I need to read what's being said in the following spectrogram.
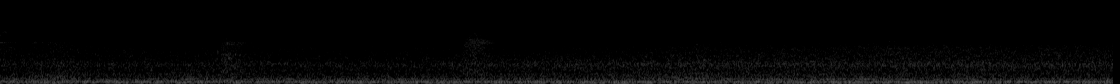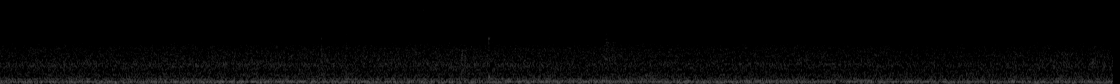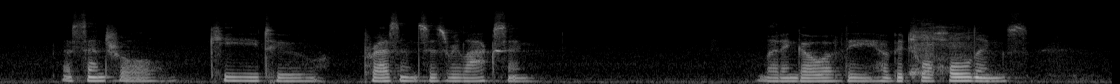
A central key to presence is relaxing, letting go of the habitual holdings.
